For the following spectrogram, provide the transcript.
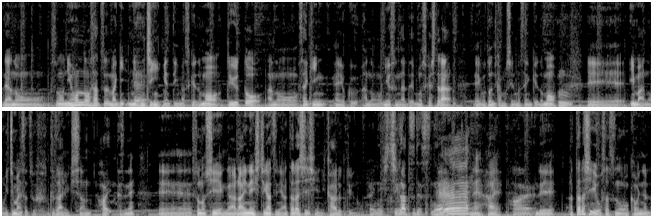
い、であのその日本のお札、まあ、日銀券って言いますけれども、というとあの最近よくあのニュースになってもしかしたらえー、ご存知かもしれませんけれども、うん、えー、今の一万円札福沢諭吉さんですね、はい、えー、その支援が来年7月に新しい支援に変わるっていうのを来年7月ですね。ですね。はい、はい、で新しいお札の顔になる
